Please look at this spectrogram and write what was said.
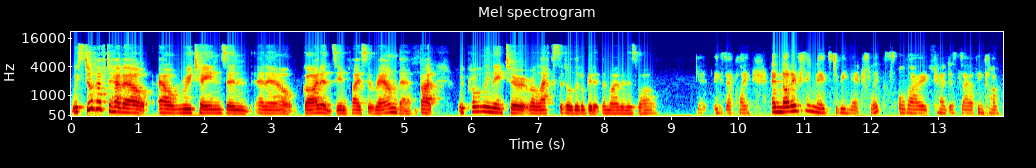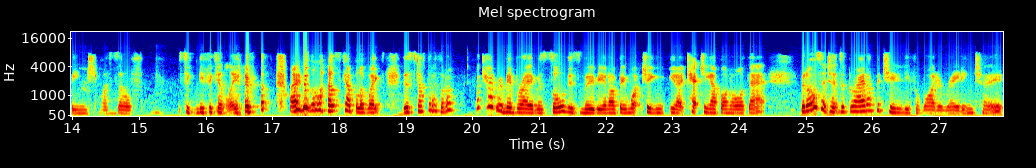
we still have to have our our routines and and our guidance in place around that, but we probably need to relax it a little bit at the moment as well. Yeah, exactly. And not everything needs to be Netflix. Although, can I just say, I think I've binged myself significantly over, over the last couple of weeks. There's stuff that I thought, oh, I can't remember I ever saw this movie, and I've been watching, you know, catching up on all of that. But also, it's a great opportunity for wider reading too.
